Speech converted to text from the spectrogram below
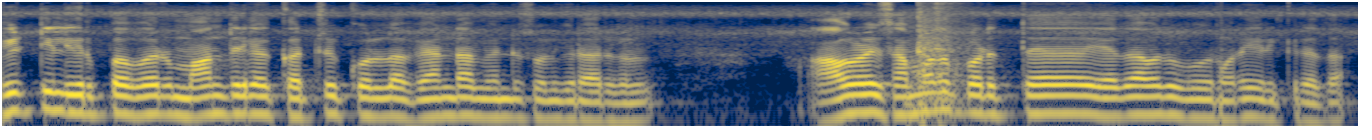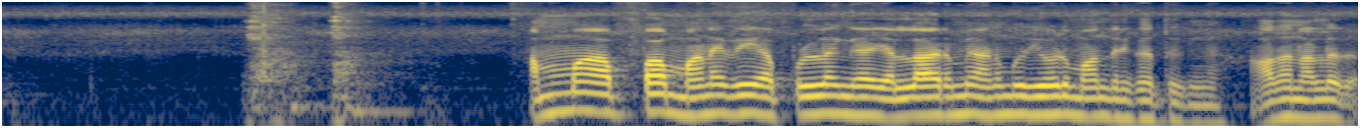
வீட்டில் இருப்பவர் மாந்திரிக கற்றுக்கொள்ள வேண்டாம் என்று சொல்கிறார்கள். அவர்களை சம்மதப்படுத்த ஏதாவது ஒரு முறை இருக்கிறதா? அம்மா அப்பா மனைவி பிள்ளைங்க எல்லாருமே அனுமதியோடு மாந்திரி கற்றுக்குங்க அதான் நல்லது.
